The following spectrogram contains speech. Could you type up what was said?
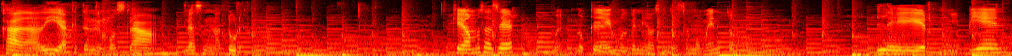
cada día que tenemos la, la asignatura. ¿Qué vamos a hacer? Bueno, lo que hemos venido haciendo hasta el momento. Leer muy bien,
